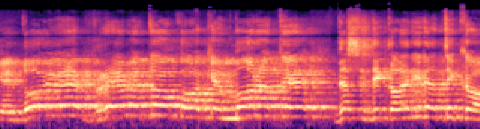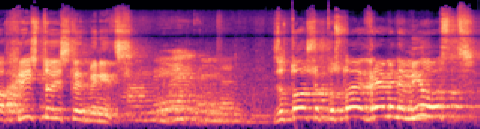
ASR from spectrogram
ќе дојде времето кога ќе морате да се декларирате како Христови следбеници. Амен. Затоа што постои време на милост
